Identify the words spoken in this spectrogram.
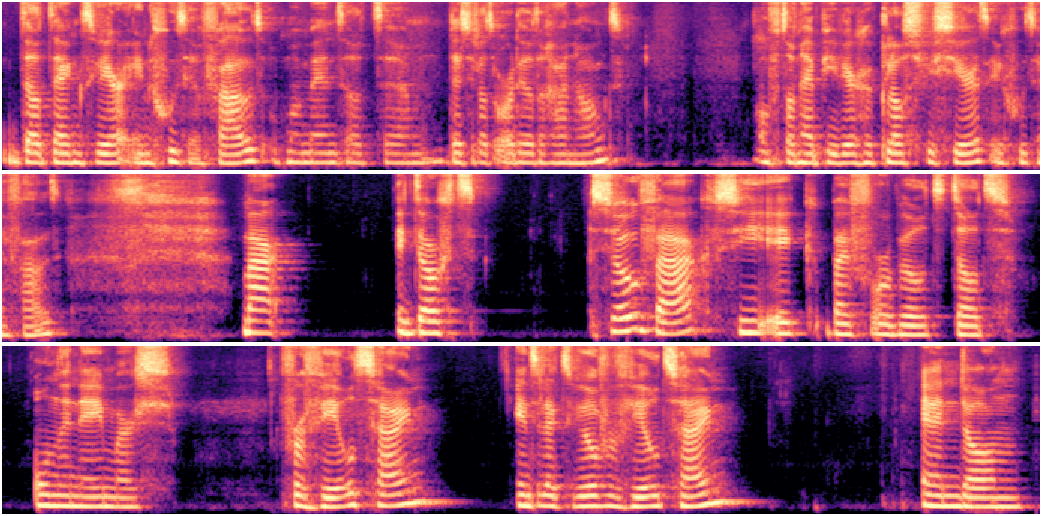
dat denkt weer in goed en fout op het moment dat, um, dat je dat oordeel eraan hangt. Of dan heb je weer geclassificeerd in goed en fout. Maar ik dacht, zo vaak zie ik bijvoorbeeld dat ondernemers verveeld zijn, intellectueel verveeld zijn. En dan,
